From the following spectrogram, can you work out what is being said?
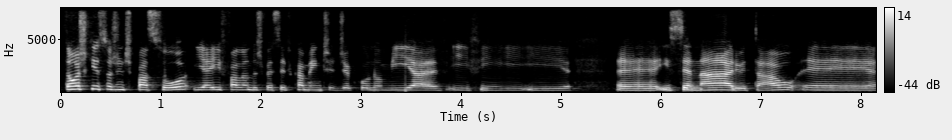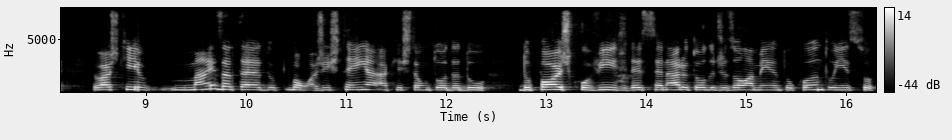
então acho que isso a gente passou e aí falando especificamente de economia, enfim, e, e, é, e cenário e tal, é, eu acho que mais até do bom, a gente tem a questão toda do, do pós-Covid, desse cenário todo de isolamento, o quanto isso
